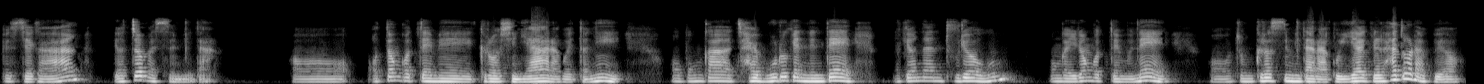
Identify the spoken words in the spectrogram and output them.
그래서 제가 여쭤봤습니다. 어, 어떤 것 때문에 그러시냐라고 했더니 어, 뭔가 잘 모르겠는데 막연한 두려움, 뭔가 이런 것 때문에 어, 좀 그렇습니다라고 이야기를 하더라고요.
